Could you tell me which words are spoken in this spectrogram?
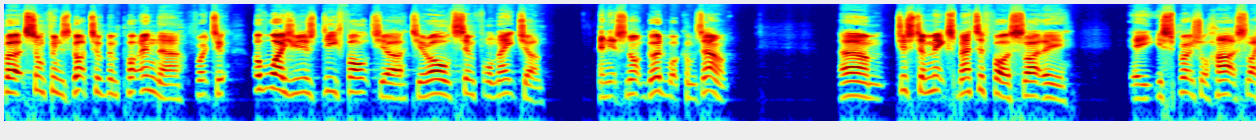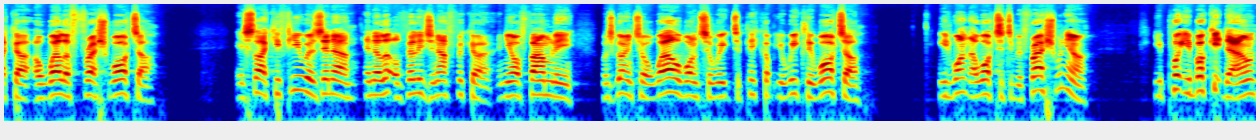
but something's got to have been put in there for it to, otherwise you just default your, to your old sinful nature, and it's not good what comes out. Um, just to mix metaphors slightly, a, your spiritual heart's like a, a well of fresh water. It's like if you was in a, in a little village in Africa and your family was going to a well once a week to pick up your weekly water, you'd want that water to be fresh, wouldn't you? You put your bucket down,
